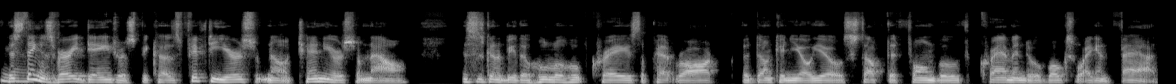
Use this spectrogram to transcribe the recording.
Yeah. This thing is very dangerous because 50 years from now, 10 years from now, this is going to be the hula hoop craze, the pet rock, the Duncan yo-yo stuff that phone booth cram into a Volkswagen fad.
